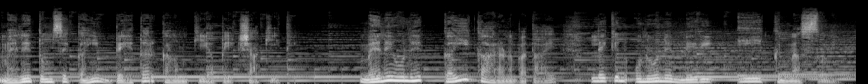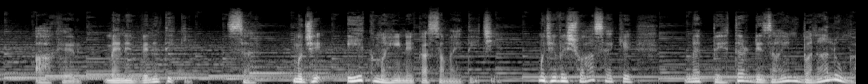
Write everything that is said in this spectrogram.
मैंने तुमसे कहीं बेहतर काम की अपेक्षा की थी। मैंने उन्हें कई कारण बताए, लेकिन उन्होंने मेरी एक न सुनी। आखिर मैंने विनती की, सर, मुझे एक महीने का समय दीजिए। मुझे विश्वास है कि मैं बेहतर डिज़ाइन बना लूँगा।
